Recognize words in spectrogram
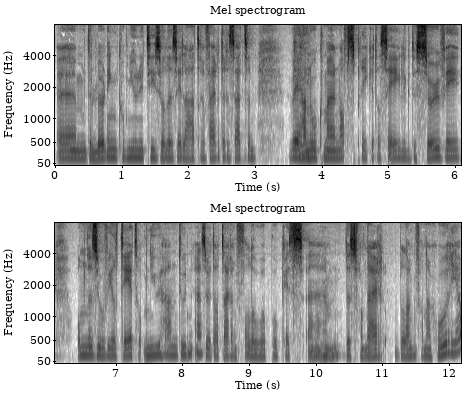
Um, de learning community zullen zij later verder zetten. Wij gaan ook met hen afspreken dat ze eigenlijk de survey om de zoveel tijd opnieuw gaan doen, hè, zodat daar een follow-up ook is. Um, dus vandaar belang van Agoria.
